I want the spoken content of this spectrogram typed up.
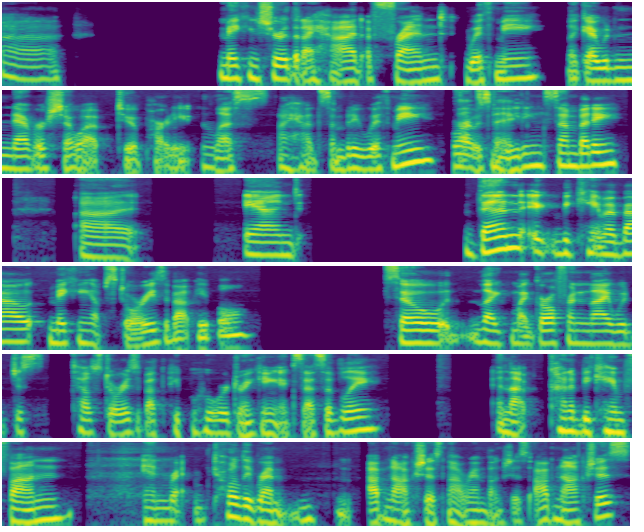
uh, making sure that I had a friend with me. Like I would never show up to a party unless I had somebody with me or I was big. meeting somebody. Uh, and then it became about making up stories about people. So, like, my girlfriend and I would just tell stories about the people who were drinking excessively. And that kind of became fun and ra- totally ram- obnoxious, not rambunctious, obnoxious.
